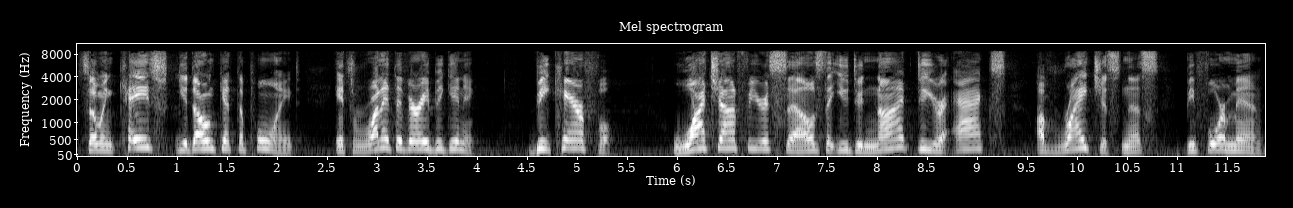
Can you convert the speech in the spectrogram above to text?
So, in case you don't get the point, it's right at the very beginning. Be careful. Watch out for yourselves that you do not do your acts of righteousness before men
